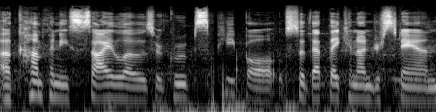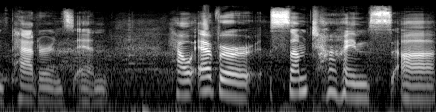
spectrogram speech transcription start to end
a company silos or groups people so that they can understand patterns and however sometimes uh,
